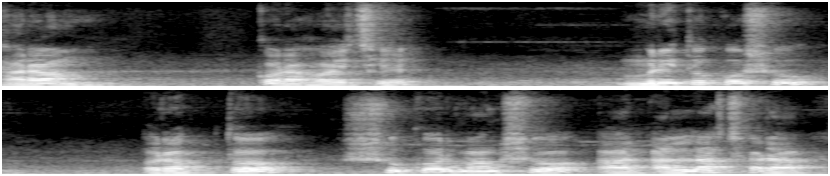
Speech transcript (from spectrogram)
হারাম করা হয়েছে মৃত পশু, রক্ত, শুকর, মাংস আর আল্লাহ ছাড়া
